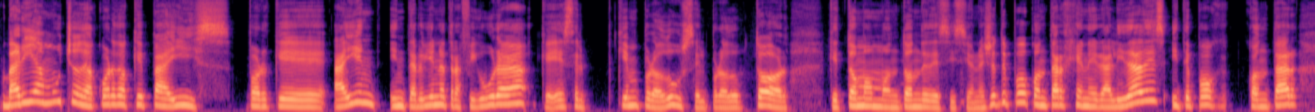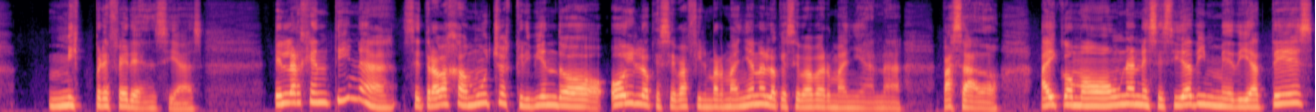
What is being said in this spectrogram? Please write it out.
varía mucho de acuerdo a qué país, porque ahí interviene otra figura que es el quien produce, el productor, que toma un montón de decisiones. Yo te puedo contar generalidades y te puedo contar mis preferencias. En la Argentina se trabaja mucho escribiendo hoy lo que se va a filmar mañana, lo que se va a ver mañana pasado. Hay como una necesidad de inmediatez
